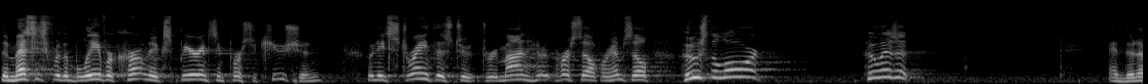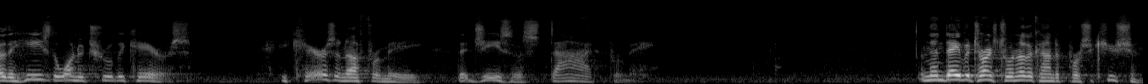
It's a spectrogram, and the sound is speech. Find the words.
The message for the believer currently experiencing persecution who needs strength is to, to remind herself or himself who's the Lord? Who is it? And to know that he's the one who truly cares. He cares enough for me that Jesus died for me. And then David turns to another kind of persecution.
